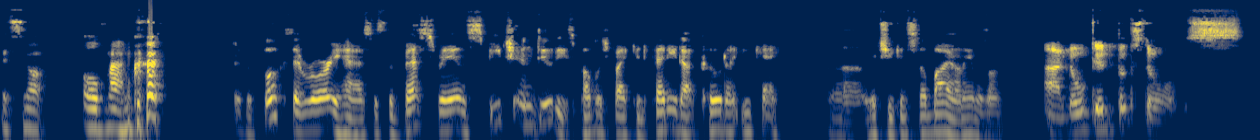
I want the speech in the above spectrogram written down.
It's not old man grey. the book that Rory has is The Best Man's Speech and Duties, published by confetti.co.uk, uh, which you can still buy on Amazon. And all good bookstores.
